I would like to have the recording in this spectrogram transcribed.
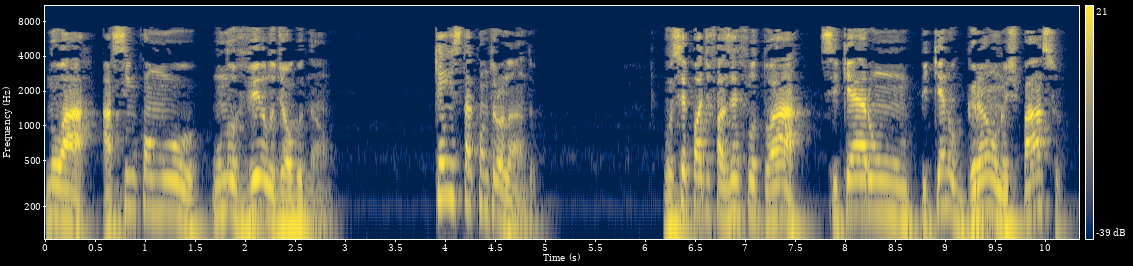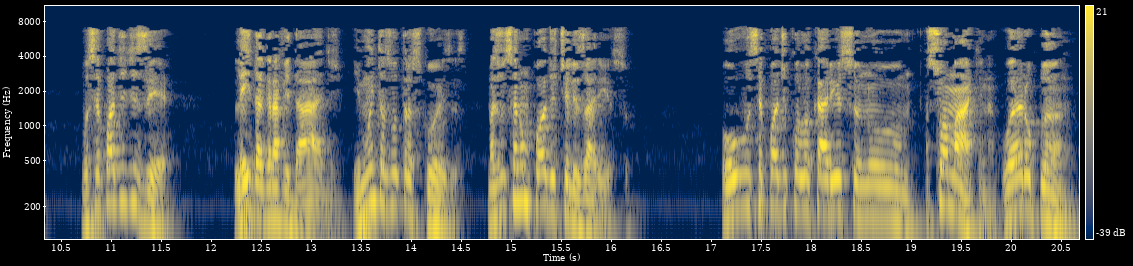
no ar, assim como um novelo de algodão. Quem está controlando? Você pode fazer flutuar sequer um pequeno grão no espaço? Você pode dizer lei da gravidade e muitas outras coisas, mas você não pode utilizar isso. Ou você pode colocar isso no sua máquina, o aeroplano.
